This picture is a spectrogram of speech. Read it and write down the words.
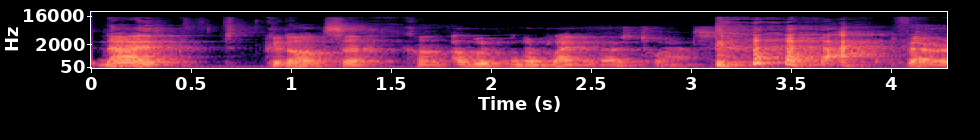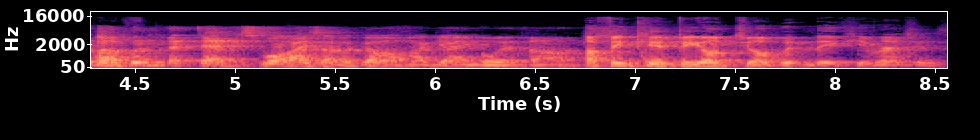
no, good answer. Can't. I wouldn't want to play with those twats. Fair enough. I wouldn't let Dennis Wise have a go on my Game Boy Advance. I think he'd be Oddjob, wouldn't he? Can you imagine?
